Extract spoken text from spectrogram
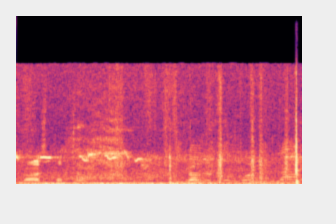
nice bottom.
